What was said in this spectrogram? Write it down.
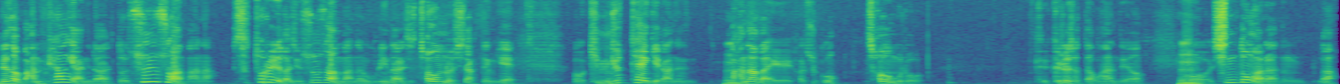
그래서 만평이 아니라 또 순수한 만화, 스토리를 가진 순수한 만화는 우리나라에서 처음으로 시작된 게 어, 김규택이라는 음. 만화가에 가지고 처음으로 그 그려졌다고 하는데요. 음. 뭐 신동아라든가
